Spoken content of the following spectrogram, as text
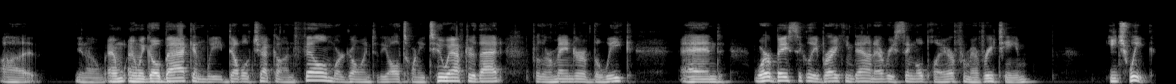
uh, you know, and, and we go back and we double check on film. We're going to the all 22 after that for the remainder of the week. And we're basically breaking down every single player from every team each week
